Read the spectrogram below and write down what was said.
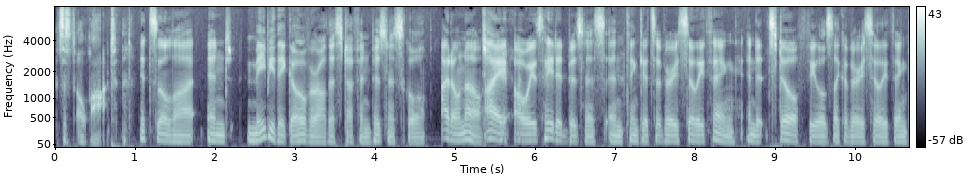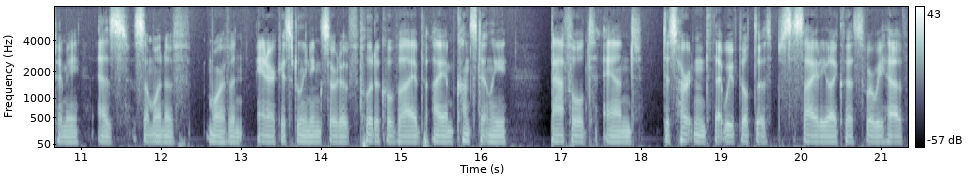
it's just a lot. It's a lot. And maybe they go over all this stuff in business school. I don't know. I always hated business and think it's a very silly thing. And it still feels like a very silly thing to me as someone of more of an anarchist leaning sort of political vibe. I am constantly baffled and disheartened that we've built a society like this where we have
